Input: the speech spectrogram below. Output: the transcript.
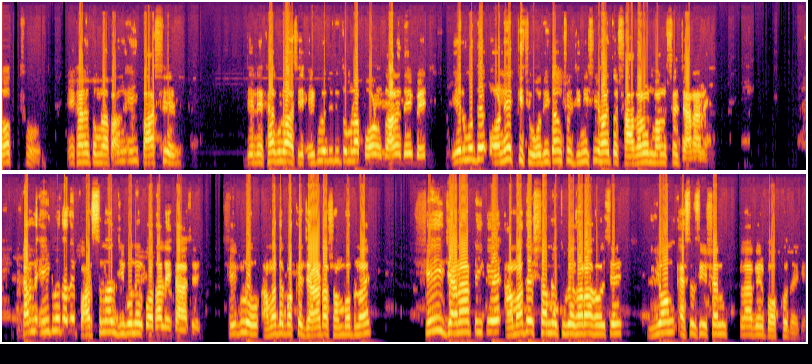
তথ্য এখানে তোমরা এই পাশের যে লেখাগুলো আছে, এগুলো যদি তোমরা পড়ো, তাহলে দেখবে এর মধ্যে অনেক কিছু, অধিকাংশ জিনিসই হয়তো সাধারণ মানুষের জানা নেই। কারণ এইগুলো তাদের পার্সোনাল জীবনের কথা লেখা আছে। সেগুলো আমাদের পক্ষে জানাটা সম্ভব নয়। সেই জানাটিকে আমাদের সামনে তুলে ধরা হয়েছে ইয়ং অ্যাসোসিয়েশন ক্লাবের পক্ষ থেকে।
